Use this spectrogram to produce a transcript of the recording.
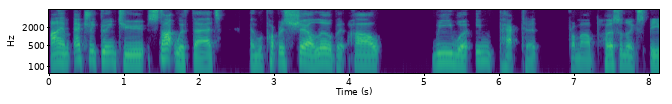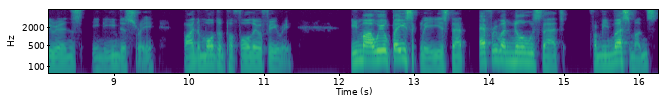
I am actually going to start with that and we'll probably share a little bit how we were impacted from our personal experience in the industry by the modern portfolio theory. In my view, basically, is that everyone knows that from investments,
